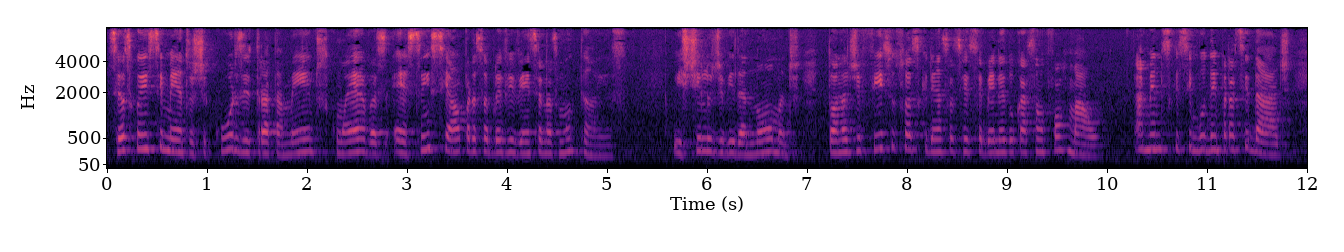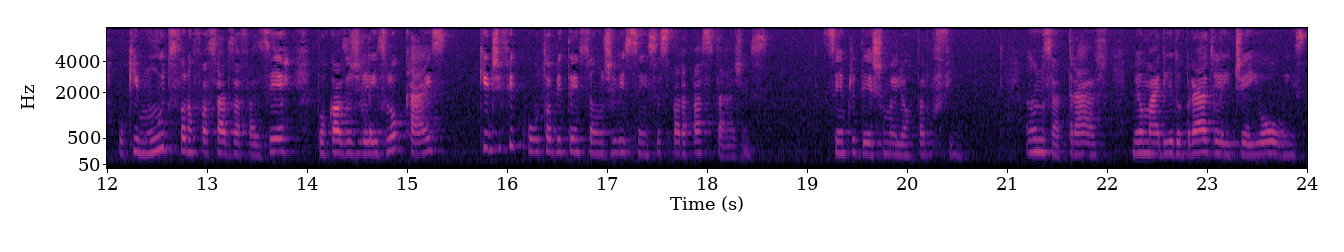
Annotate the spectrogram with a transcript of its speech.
Seus conhecimentos de curas e tratamentos com ervas é essencial para a sobrevivência nas montanhas. O estilo de vida nômade torna difícil suas crianças receberem educação formal, a menos que se mudem para a cidade, o que muitos foram forçados a fazer por causa de leis locais que dificultam a obtenção de licenças para pastagens. Sempre deixo o melhor para o fim. Anos atrás, meu marido Bradley J. Owens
